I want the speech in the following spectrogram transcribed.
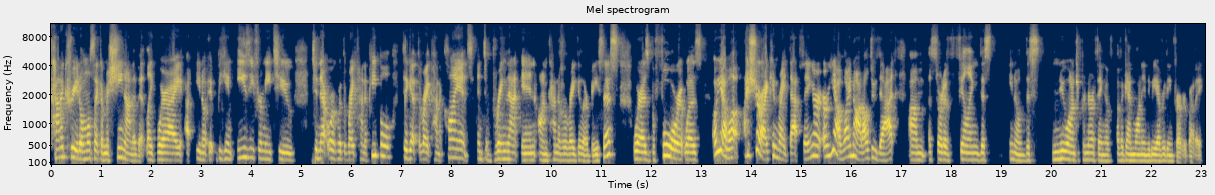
kind of create almost like a machine out of it like where i uh, you know it became easy for me to to network with the right kind of people to get the right kind of clients and to bring that in on kind of a regular basis. Whereas before it was oh yeah well i sure i can write that thing or, or yeah why not? I'll do that. Um, a sort of feeling this you know this new entrepreneur thing of, of again wanting to be everything for everybody.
